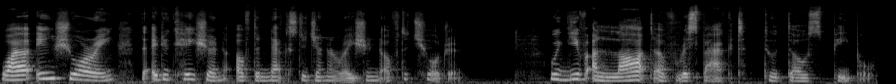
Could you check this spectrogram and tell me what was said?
while ensuring the education of the next generation of the children. We give a lot of respect to those people.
